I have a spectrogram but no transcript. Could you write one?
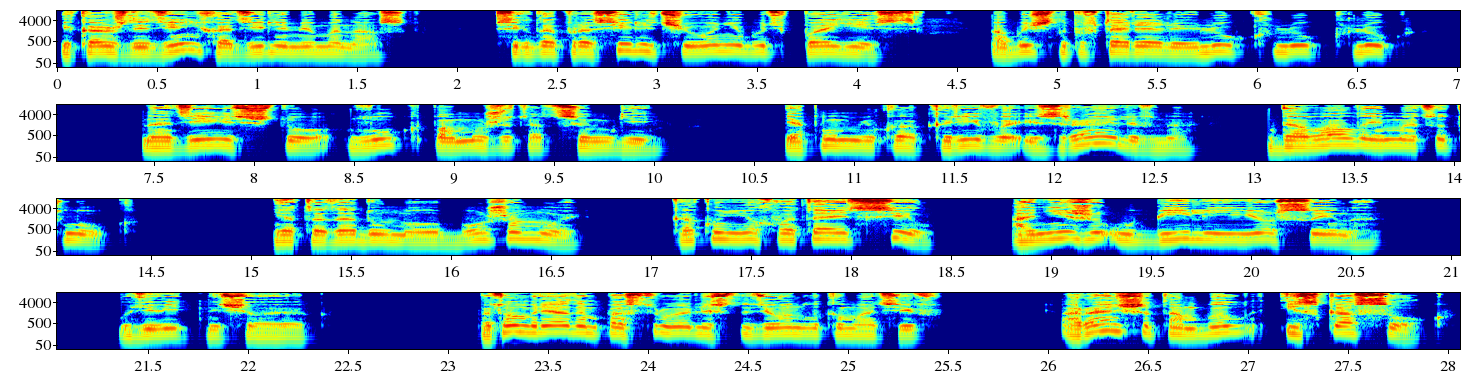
и каждый день ходили мимо нас. Всегда просили чего-нибудь поесть. Обычно повторяли «люк, люк, люк», надеясь, что лук поможет от цинги. Я помню, как Рива Израилевна давала им этот лук. Я тогда думала, боже мой, как у нее хватает сил. Они же убили ее сына. Удивительный человек. Потом рядом построили стадион «Локомотив». А раньше там был искосок.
